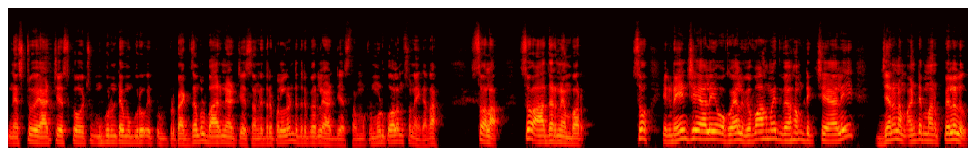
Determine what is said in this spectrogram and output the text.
నెక్స్ట్ యాడ్ చేసుకోవచ్చు. ముగ్గురు. ఉంటే ముగ్గురు ఇప్పుడు ఫర్ ఎగ్జాంపుల్ భార్యని యాడ్ చేస్తాం ఇద్దరు పిల్లలు ఇద్దరు పిల్లలు యాడ్ చేస్తాం. ఇక్కడ మూడు కాలమ్స్ ఉన్నాయి కదా. సో అలా. సో ఆధార్ నెంబర్. సో ఇక్కడ ఏం చేయాలి? ఒకవేళ వివాహం అయితే వివాహం టిక్ చేయాలి. జననం అంటే మన పిల్లలు.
